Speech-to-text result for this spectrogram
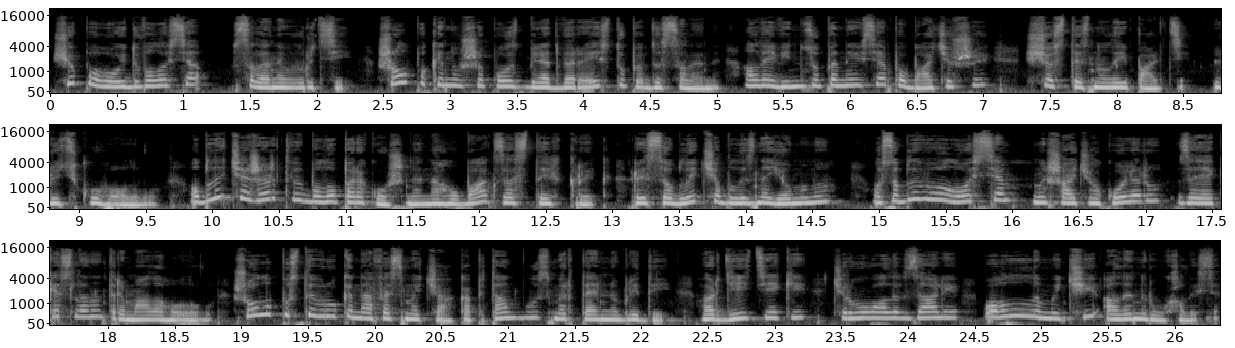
що погойдувалося селени в руці. Шол, покинувши пост біля дверей, ступив до селени, але він зупинився, побачивши, що стиснули й пальці, людську голову. Обличчя жертви було перекошене, на губах застиг крик. Риси обличчя були знайомими. Особливо волосся мишачого кольору, за яке селена тримала голову. Шол опустив руки на фес меча. Капітан був смертельно блідий. Гвардійці, які чергували в залі, оголили мечі, але не рухалися.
